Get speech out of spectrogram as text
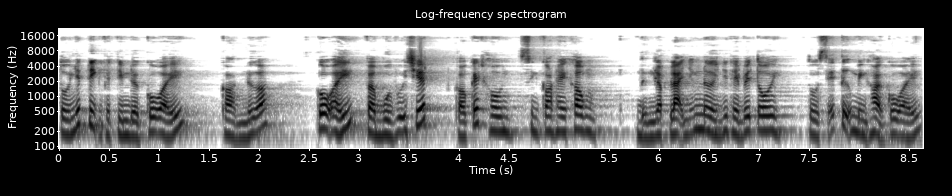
Tôi nhất định phải tìm được cô ấy. Còn nữa, cô ấy và bùi vũ chiết có kết hôn, sinh con hay không? Đừng lặp lại những lời như thế với tôi tôi sẽ tự mình hỏi cô ấy.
